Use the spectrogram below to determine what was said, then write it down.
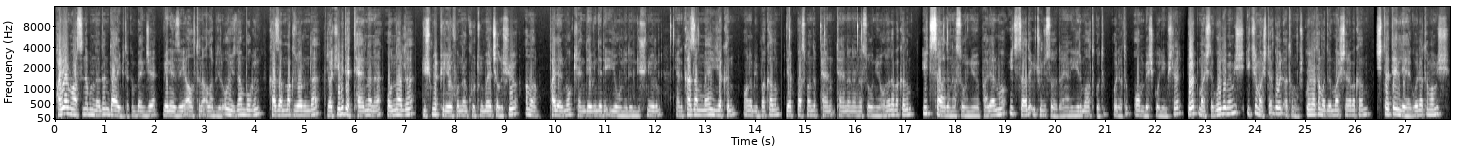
Palermo aslında bunlardan daha iyi bir takım. Bence Venezia'yı altına alabilir. O yüzden bugün kazanmak zorunda. Rakibi de Ternana. Onlar da düşme playoff'undan kurtulmaya çalışıyor. Ama Palermo kendi evinde de iyi oynadığını düşünüyorum. Yani kazanmaya yakın. Ona bir bakalım. Deplasmanda Ternana nasıl oynuyor ona da bakalım. İç sahada nasıl oynuyor Palermo? İç sahada 3. sırada. Yani 26 gol atıp, gol atıp 15 gol yemişler. 4 maçta gol yememiş. 2 maçta gol atamamış. Gol atamadığı maçlara bakalım. Cittadella'ya gol atamamış.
